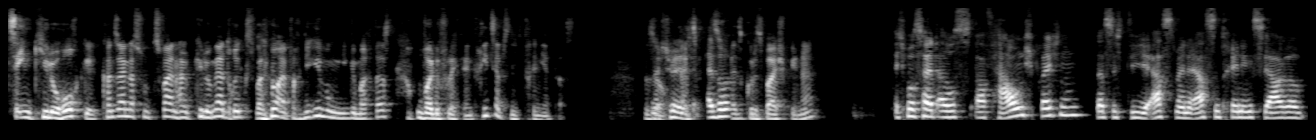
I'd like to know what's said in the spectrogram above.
10 Kilo hochgeht? Kann sein, dass du zweieinhalb Kilo mehr drückst, weil du einfach die Übung nie gemacht hast und weil du vielleicht deinen Trizeps nicht trainiert hast. Also, Natürlich. Als, also, als gutes Beispiel, ne? Ich muss halt aus Erfahrung sprechen, dass ich die ersten, meine ersten Trainingsjahre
